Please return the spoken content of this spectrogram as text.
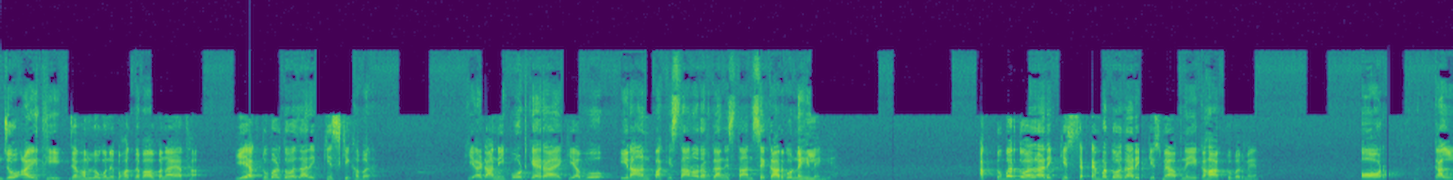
जो आई थी, जब हम लोगों ने बहुत दबाव बनाया था, ये अक्टूबर 2021 की खबर है कि अडानी पोर्ट कह रहा है कि अब वो ईरान, पाकिस्तान और अफ़गानिस्तान से कार्गो नहीं लेंगे। अक्टूबर 2021 सितंबर 2021 में आपने ये कहा अक्टूबर में, और कल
